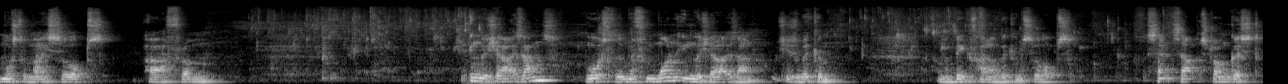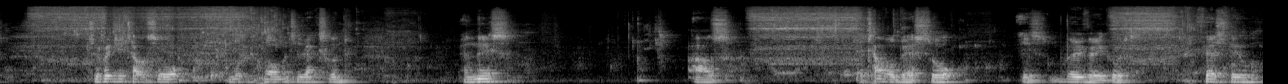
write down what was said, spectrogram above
Most of my soaps are from English artisans. Most of them are from one English artisan, which is Wickham. I'm a big fan of Wickham soaps. Scents out the strongest. It's a vegetal soap, but the performance is excellent. And this, as a tallow based soap, is very, very good. First feel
